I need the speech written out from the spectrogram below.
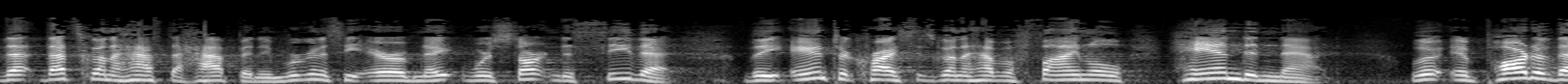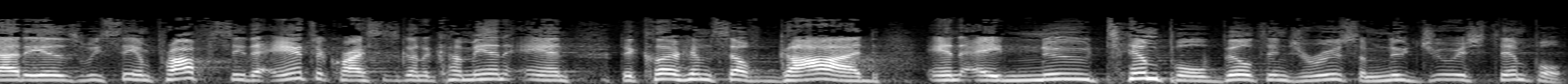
that, that's going to have to happen. And we're going to see Arab, we're starting to see that. The Antichrist is going to have a final hand in that. And part of that is we see in prophecy the Antichrist is going to come in and declare himself God in a new temple built in Jerusalem, new Jewish temple.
